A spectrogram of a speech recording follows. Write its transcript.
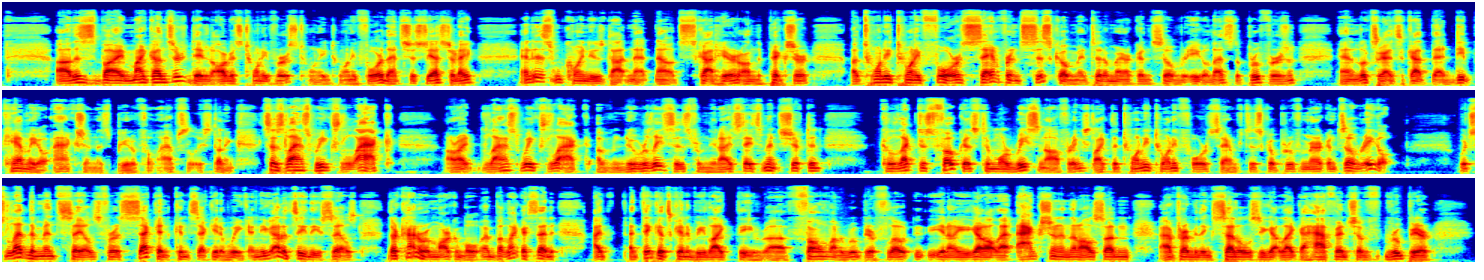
Uh, this is by Mike Unser, dated August 21st, 2024. That's just yesterday. And it is from coinnews.net. Now it's got here on the picture a 2024 San Francisco minted American Silver Eagle. That's the proof version. And it looks like it's got that deep cameo action. It's beautiful. Absolutely stunning. It says last week's lack, all right, last week's lack of new releases from the United States Mint shifted collectors' focus to more recent offerings like the 2024 San Francisco Proof American Silver Eagle which led the mint sales for a second consecutive week. And you got to see these sales; they're kind of remarkable. But like I said, I I think it's going to be like the uh, foam on a root beer float. You know, you got all that action, and then all of a sudden, after everything settles, you got like a half inch of root beer.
